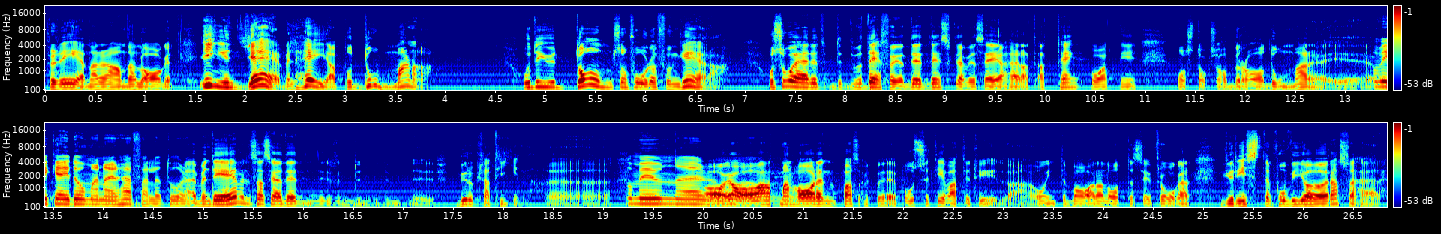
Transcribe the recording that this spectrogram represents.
för det ena eller andra laget. Ingen jävel hejar på domarna! Och det är ju de som får det att fungera. Och så är det, det, därför det, det skulle jag vilja säga här, att, att tänk på att ni måste också ha bra domare. Och vilka är domarna i det här fallet då? Nej, men det är väl så att säga det, byråkratin. Eh, Kommuner? Ja, och- ja, att man har en positiv attityd va? och inte bara låter sig fråga juristen, får vi göra så här?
